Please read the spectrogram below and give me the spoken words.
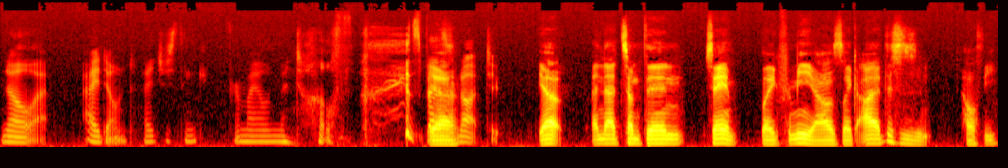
No, I, I don't. I just think for my own mental health, it's best Yeah. not to. Yeah, and that's something same. Like for me, I was like, I, this isn't healthy.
